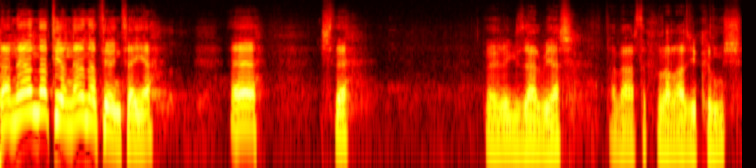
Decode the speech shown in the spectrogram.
Lan ne anlatıyorsun, ne anlatıyorsun sen ya? Ee, işte böyle güzel bir yer. Tabi artık buralar yıkılmış.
